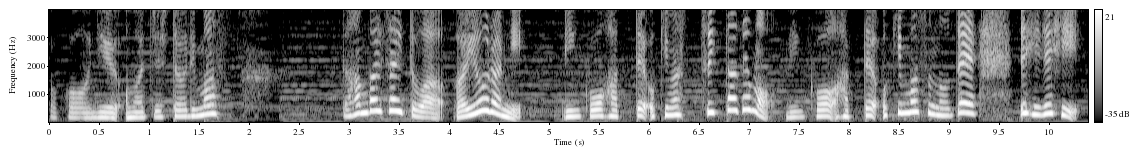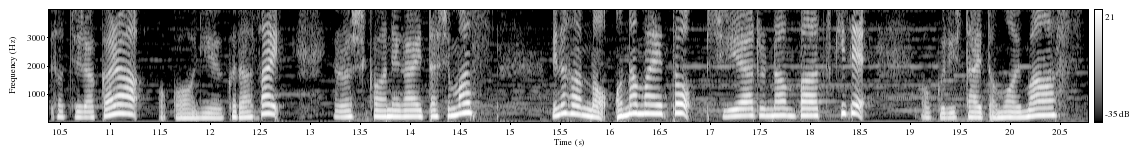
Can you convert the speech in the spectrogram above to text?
ご購入お待ちしております。で販売サイトは概要欄にリンクを貼っておきます。ツイッターでもリンクを貼っておきますので、ぜひぜひそちらからご購入ください。よろしくお願いいたします。皆さんのお名前とシリアルナンバー付きでお送りしたいと思います。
